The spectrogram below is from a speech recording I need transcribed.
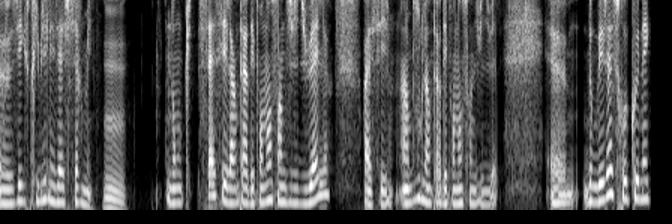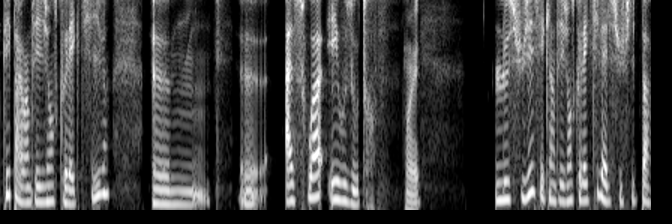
euh, exprimer, de les affirmer. Hmm. Donc ça, c'est l'interdépendance individuelle. Ouais, c'est un bout de l'interdépendance individuelle. Euh, donc déjà, se reconnecter par l'intelligence collective euh, euh, à soi et aux autres. Ouais. Le sujet, c'est que l'intelligence collective, elle suffit pas.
